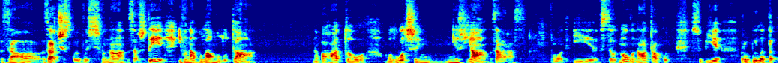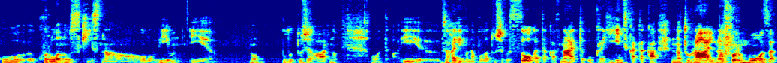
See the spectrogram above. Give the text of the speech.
за зачіскою. Ось вона завжди, і вона була молода, набагато молодша, ніж я зараз. От і все одно вона так от собі робила таку корону з кіс на голові, і ну було дуже гарно. От і взагалі вона була дуже висока, така, знаєте, українська, така натуральна формоза,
